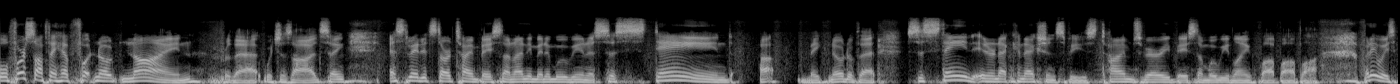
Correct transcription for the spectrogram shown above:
well, first off, they have footnote nine for that, which is odd, saying estimated start time based on 90 minute movie and a sustained, uh, make note of that, sustained internet connection speeds. Times vary based on movie length, blah, blah, blah. But, anyways,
